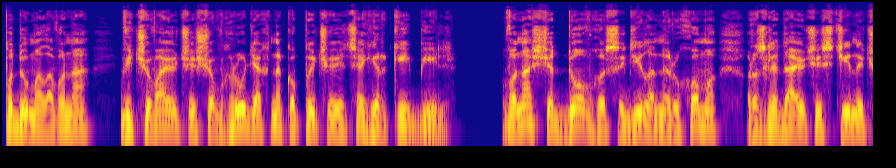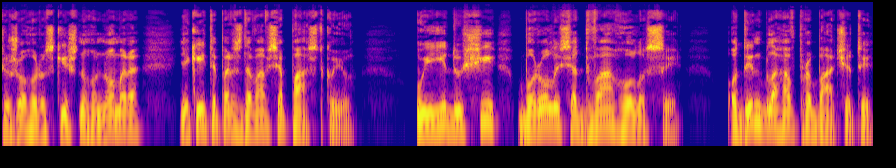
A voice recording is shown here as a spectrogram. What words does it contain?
подумала вона, відчуваючи, що в грудях накопичується гіркий біль. Вона ще довго сиділа нерухомо, розглядаючи стіни чужого розкішного номера, який тепер здавався пасткою. У її душі боролися два голоси. Один благав пробачити,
